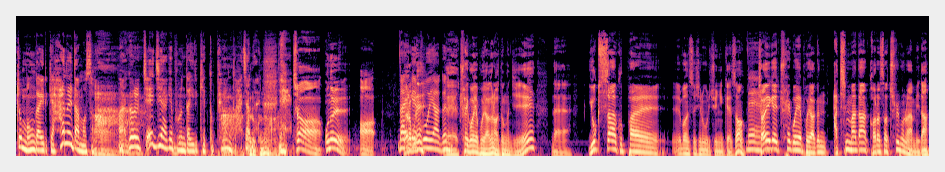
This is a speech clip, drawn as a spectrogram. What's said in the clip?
좀 뭔가 이렇게 한을 담아서. 아. 아, 그걸 재즈하게 부른다 이렇게 또 표현도 하잖아요. 그렇구나. 예. 자, 오늘, 어, 나에게 여러분의 보약은? 네, 최고의 보약은 어떤 건지. 네. 6498번 쓰시는 우리 주님께서 네. 저에게 최고의 보약은 아침마다 걸어서 출근을 합니다.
